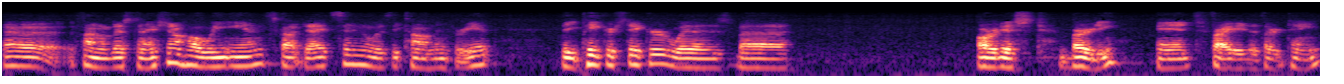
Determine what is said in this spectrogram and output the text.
uh, Final Destination, a Halloween Ends. Scott Jackson was the common for it. The peaker sticker was by artist Birdie, and it's Friday the 13th.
